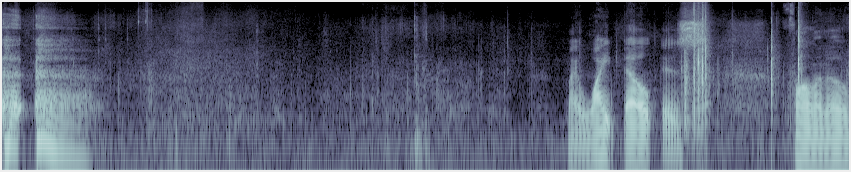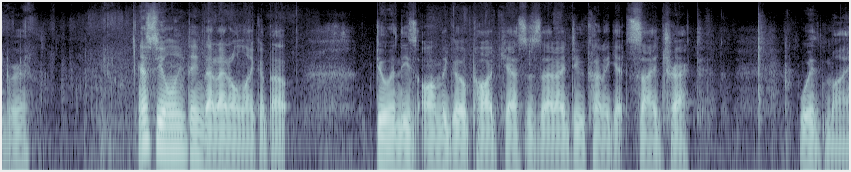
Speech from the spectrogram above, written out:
My white belt is falling over. That's the only thing that I don't like about doing these on the go podcasts is that I do kind of get sidetracked with my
